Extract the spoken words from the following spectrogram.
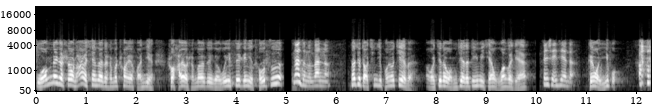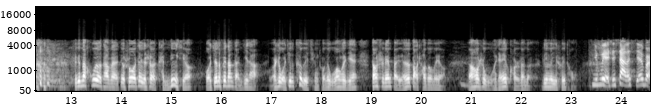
我们那个时候哪有现在的什么创业环境？说还有什么这个 VC 给你投资？那怎么办呢？那就找亲戚朋友借呗。我记得我们借的第一笔钱五万块钱。跟谁借的？跟我姨父。就跟他忽悠他呗，就说这个事儿肯定行。我觉得非常感激他，而且我记得特别清楚，那五万块钱当时连百元的大钞都没有，然后是五块钱一捆的呢，拎了一水桶。姨父也是下了血本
